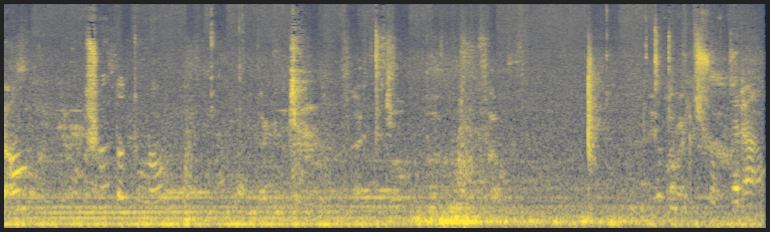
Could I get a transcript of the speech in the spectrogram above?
jo, šlo to tu, no. Co to píšou teda?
